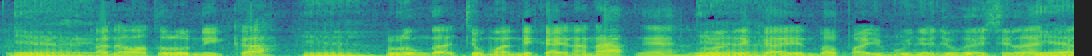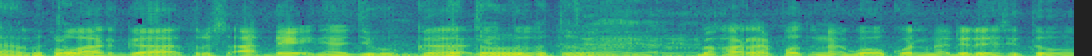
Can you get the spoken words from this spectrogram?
Iya. karena waktu lu nikah Iya. lu nggak cuma nikahin anaknya lu Iya. nikahin bapak ibunya juga Iya, istilahnya betul. keluarga terus adeknya juga Betul, gitu betul. Iya, iya, iya. bakal repot nah gue ukur Nadia dari situ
